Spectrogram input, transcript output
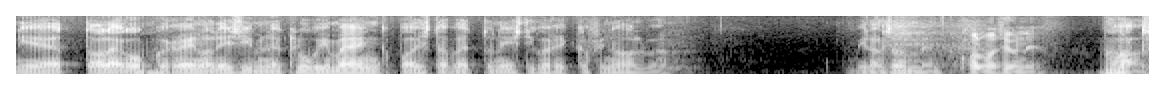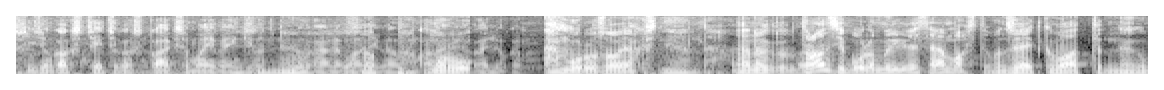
nii et A Le Coq Arenal esimene klubimäng paistab, et on Eesti karikafinaal või? millal see on meil? kolmas juuni no, Aa, siis on kakskümmend seitse, kakskümmend kaheksa mai mängivad Flora ja Levadiaga, Kaljuga. muru soojaks nii-öelda. no Transi puhul on muidugi täitsa hämmastav, on see, et kui vaatad nagu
